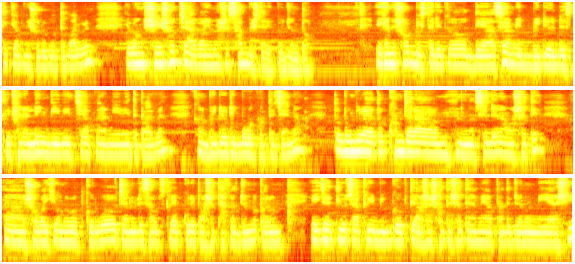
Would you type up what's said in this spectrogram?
থেকে আপনি শুরু করতে পারবেন এবং শেষ হচ্ছে আগামী মাসের ছাব্বিশ তারিখ পর্যন্ত। এখানে সব বিস্তারিত দেওয়া আছে, আমি ভিডিও ডেসক্রিপশনে লিঙ্ক দিয়ে দিচ্ছি, আপনারা নিয়ে নিতে পারবেন, কারণ ভিডিওটি বড় করতে চাই না। তো বন্ধুরা, এতক্ষণ যারা ছিলেন আমার সাথে সবাইকে অনুরোধ করব চ্যানেলটি সাবস্ক্রাইব করে পাশে থাকার জন্য, কারণ এই জাতীয় চাকরির বিজ্ঞপ্তি আসার সাথে সাথে আমি আপনাদের জন্য নিয়ে আসি।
